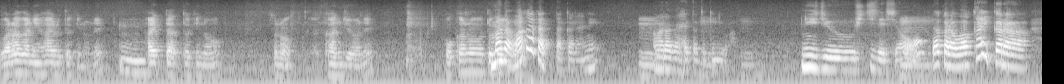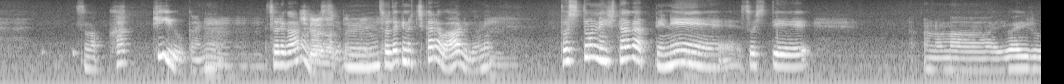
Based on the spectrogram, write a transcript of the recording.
わらがに入る時のねうん。入った時のその感じはね他の時まだ若かったからね。うん。わらが入った時には。う27でしょ、うん。だから若いからその活気いうかね、それがあるんですよ。力があっ、たうね。ん、それだけの力はあるようん。ね、年取るに従ってねそしてあのまあいわゆる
